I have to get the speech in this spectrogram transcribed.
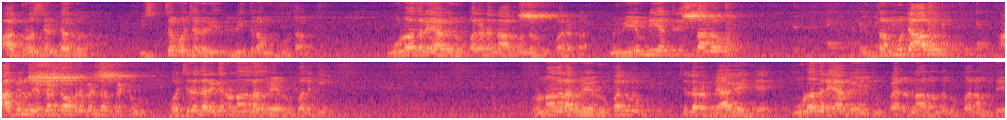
ఆగ్రో సెంటర్లు ఇష్టం వచ్చిన రీ రీతిలో అమ్ముకుంటాను. మూడు వందల యాభై రూపాయలట నాలుగు వందల రూపాయలట. నువ్వేం నియంత్రిస్తానో? నువ్వు దమ్ముంటే ఆపు. ఆపి నువ్వు ఎక్కడ కౌంటర్ పెడతావు పెట్టు. వచ్చిన ధరకే రెండు వందల అరవై ఏడు రూపాయలకి. రెండు వందల అరవై ఏడు రూపాయలు చిల్లర బ్యాగ్ అయితే మూడు వందల యాభై రూపాయలు నాలుగు వందల రూపాయలు అమ్మితే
